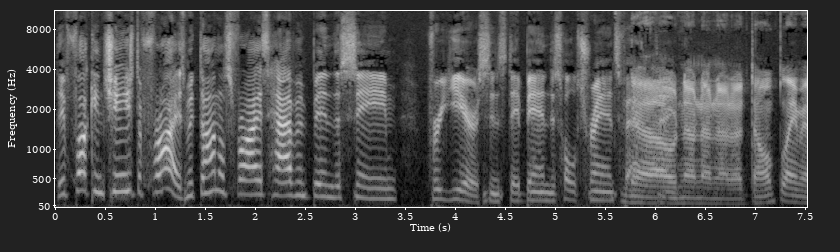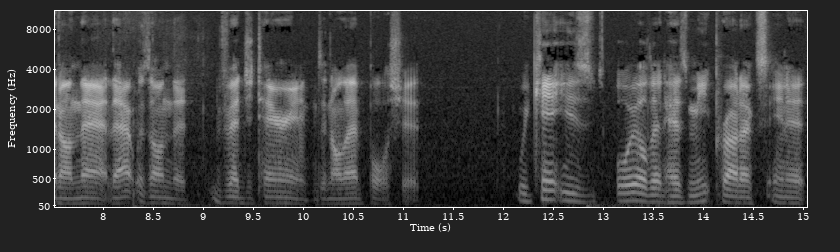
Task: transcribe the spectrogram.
They fucking changed the fries. McDonald's fries haven't been the same for years since they banned this whole trans fat No, thing. no, no, no, no. Don't blame it on that. That was on the vegetarians and all that bullshit. We can't use oil that has meat products in it.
